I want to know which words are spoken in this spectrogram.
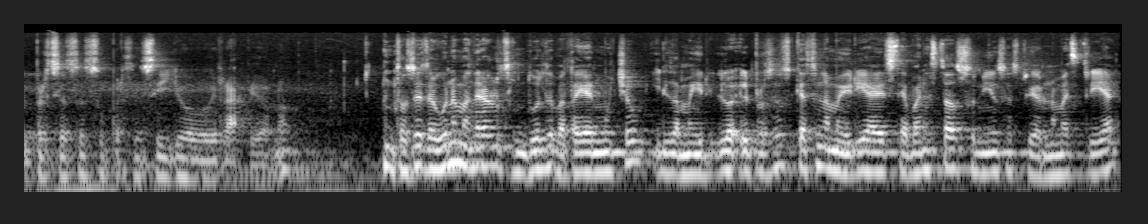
el, proceso es súper sencillo y rápido, ¿no? Entonces, de alguna manera, los hindúes batallan mucho y la el proceso que hacen la mayoría es se van a Estados Unidos a estudiar una maestría.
